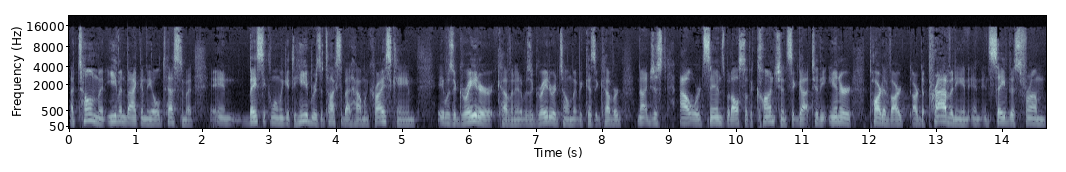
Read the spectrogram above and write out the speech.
atonement even back in the Old Testament. And basically, when we get to Hebrews, it talks about how when Christ came, it was a greater covenant, it was a greater atonement because it covered not just outward sins, but also the conscience. It got to the inner part of our, our depravity and, and, and saved us from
